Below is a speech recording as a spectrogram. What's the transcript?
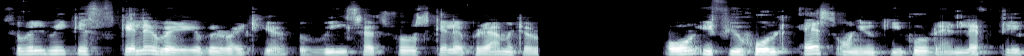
so we'll make a scalar variable right here. We'll search for scalar parameter. Or if you hold s on your keyboard and left click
